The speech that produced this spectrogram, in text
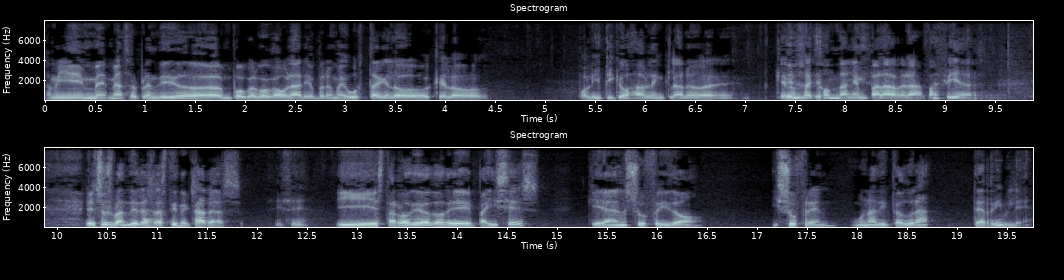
A mí me, me ha sorprendido un poco el vocabulario, pero me gusta que, lo- que los políticos hablen claro, eh, que no se escondan en palabras vacías. Él sus banderas las tiene claras Sí, sí. y está rodeado de países que han sufrido y sufren una dictadura terrible.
